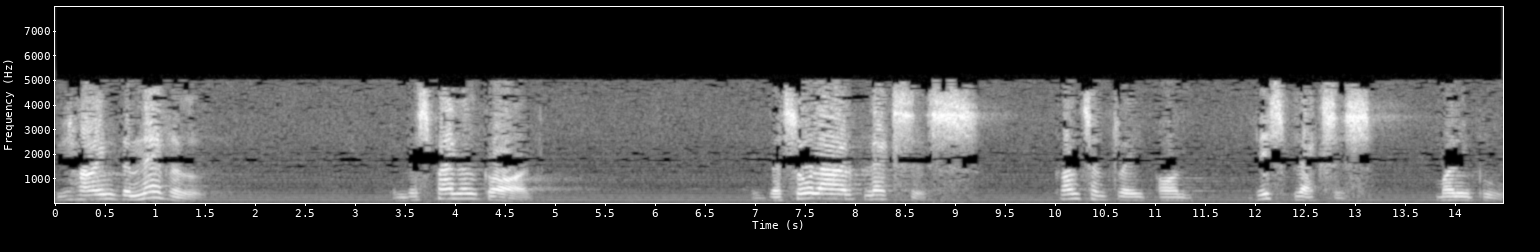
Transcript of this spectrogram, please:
behind the navel in the spinal cord the solar plexus. Concentrate on this plexus, Manipur.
